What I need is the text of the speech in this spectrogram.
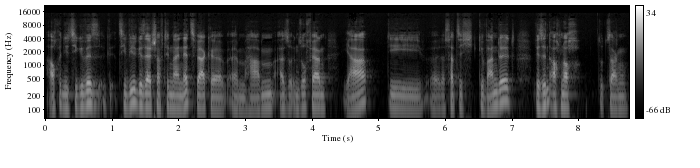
auch in die Zivil Zivilgesellschaft hinein Netzwerke ähm, haben. Also insofern, ja, die, äh, das hat sich gewandelt. Wir sind auch noch sozusagen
